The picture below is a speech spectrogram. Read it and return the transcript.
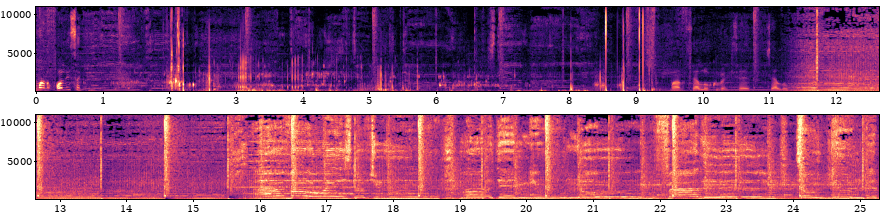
mano, olha isso aqui. Mano, você é louco, velho. Você é louco. I've always loved you more than you know, Father. Don't you let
